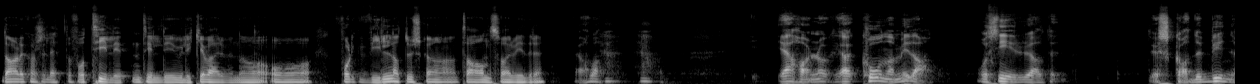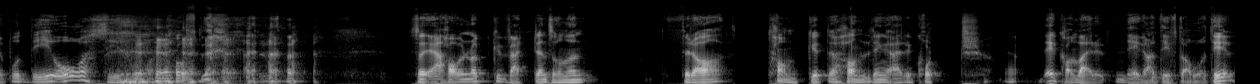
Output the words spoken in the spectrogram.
da, er det kanskje lett å få tilliten til de ulike vervene, og, og, folk vil at du skal ta ansvar videre. Ja da. Jeg har nok ja, Kona mi, da, og sier jo alltid du, 'Skal du begynne på det òg?' sier hun ofte. Så jeg har nok vært en sånn en Fra tanke til handling er det kort. Det kan være negativt av og til.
